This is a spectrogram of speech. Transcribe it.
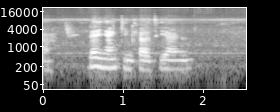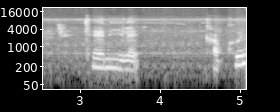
ล่ะ ได้ยังกินข้าวเที่ยง แค่นี้แหละ ขอบคุณ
